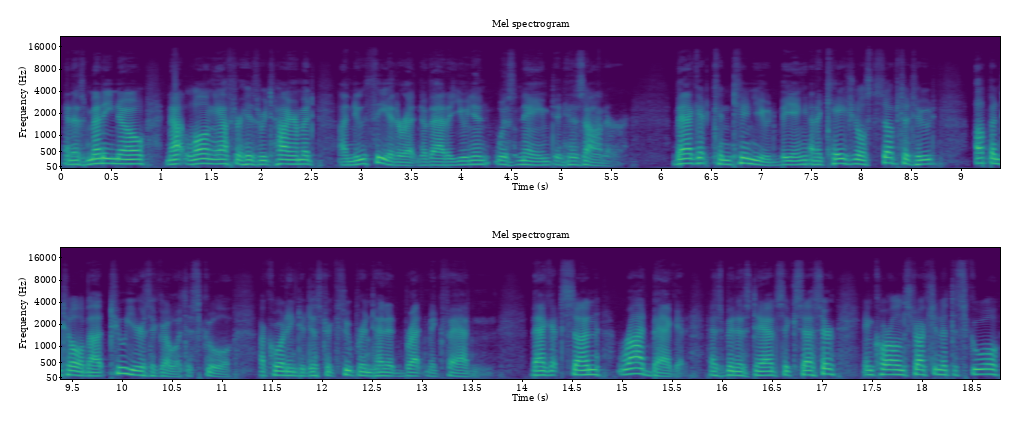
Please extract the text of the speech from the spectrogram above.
And as many know, not long after his retirement, a new theater at Nevada Union was named in his honor. Baggett continued being an occasional substitute up until about two years ago at the school, according to District Superintendent Brett McFadden. Baggett's son, Rod Baggett, has been his dad's successor in choral instruction at the school,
